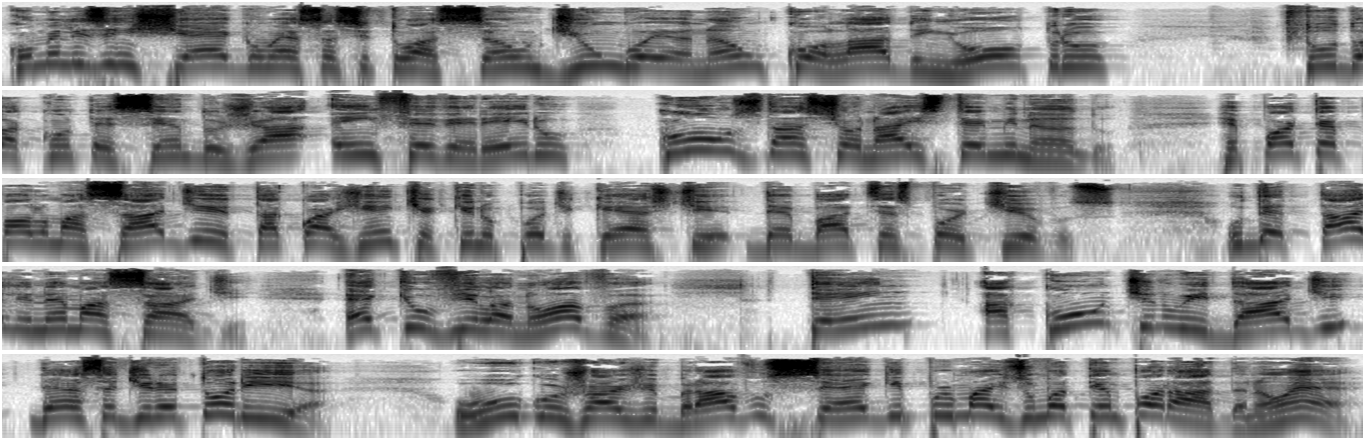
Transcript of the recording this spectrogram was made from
como eles enxergam essa situação de um goianão colado em outro, tudo acontecendo já em fevereiro, com os nacionais terminando. Repórter Paulo Massad está com a gente aqui no podcast Debates Esportivos. O detalhe, né, Massad, é que o Vila Nova tem a continuidade dessa diretoria. O Hugo Jorge Bravo segue por mais uma temporada, não é?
